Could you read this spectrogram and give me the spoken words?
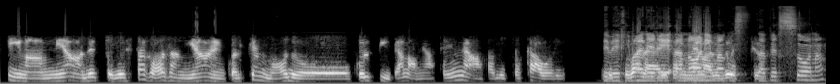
stima mi ha detto questa cosa, mi ha in qualche modo colpita, no, mi ha segnata, ha detto cavoli. Deve detto, rimanere anonima questa persona?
